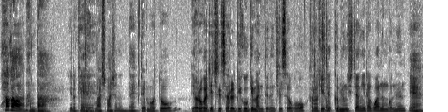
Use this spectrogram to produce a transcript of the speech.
화가 난다. 이렇게 네. 말씀하셨는데. 네, 뭐또 여러 가지 질서를 미국이 만드는 질서고 그렇죠. 특히 이제 금융시장이라고 하는 거는 예.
